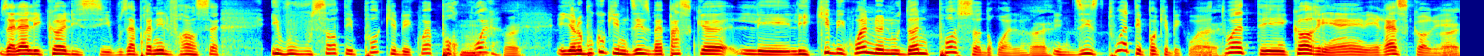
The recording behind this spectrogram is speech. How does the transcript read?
vous allez à l'école ici, vous apprenez le français et vous vous sentez pas québécois. Pourquoi? ouais. Et il y en a beaucoup qui me disent, ben parce que les, les Québécois ne nous donnent pas ce droit-là. Ouais. Ils me disent, toi, t'es pas Québécois, Ouais. toi, t'es coréen, il reste coréen.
